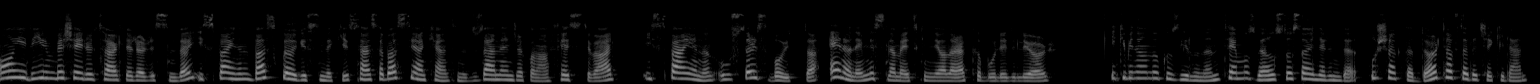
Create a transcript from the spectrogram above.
17-25 Eylül tarihleri arasında İspanya'nın Bask bölgesindeki San Sebastian kentinde düzenlenecek olan festival, İspanya'nın uluslararası boyutta en önemli sinema etkinliği olarak kabul ediliyor. 2019 yılının Temmuz ve Ağustos aylarında Uşak'ta 4 haftada çekilen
